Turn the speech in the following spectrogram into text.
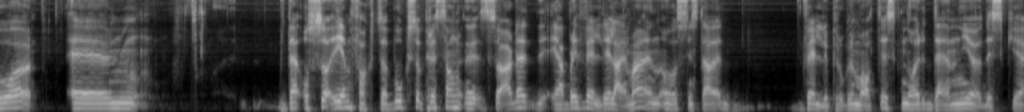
og eh, det er også I en faktabok så, så er det Jeg blir veldig lei meg og syns det er veldig problematisk når den jødiske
